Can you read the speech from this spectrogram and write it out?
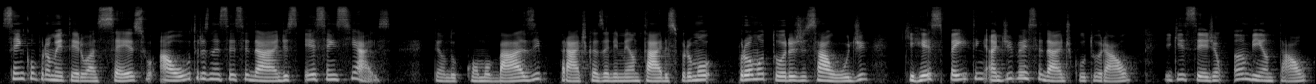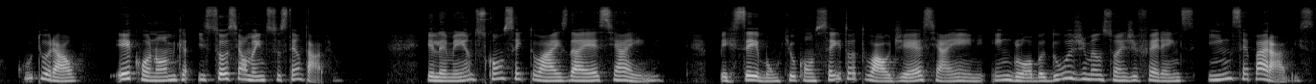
sem comprometer o acesso a outras necessidades essenciais, tendo como base práticas alimentares promo promotoras de saúde que respeitem a diversidade cultural e que sejam ambiental, cultural, econômica e socialmente sustentável. Elementos conceituais da SAN. Percebam que o conceito atual de SAN engloba duas dimensões diferentes e inseparáveis:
